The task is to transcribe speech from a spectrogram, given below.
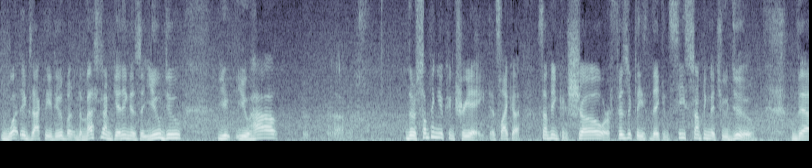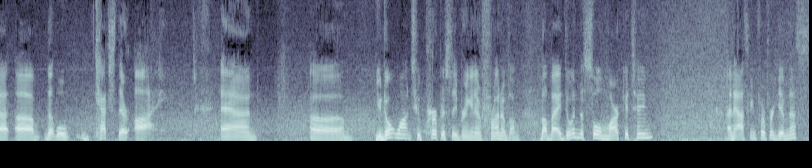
what exactly you do, but the message I'm getting is that you do, you, you have, uh, there's something you can create. It's like a something you can show or physically they can see something that you do that, um, that will catch their eye. And um, you don't want to purposely bring it in front of them. But by doing the soul marketing and asking for forgiveness,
